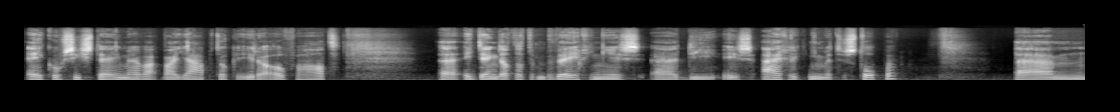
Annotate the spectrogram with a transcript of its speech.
ecosystemen, waar, waar Jaap het ook eerder over had. Uh, ik denk dat dat een beweging is uh, die is eigenlijk niet meer te stoppen. Um,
